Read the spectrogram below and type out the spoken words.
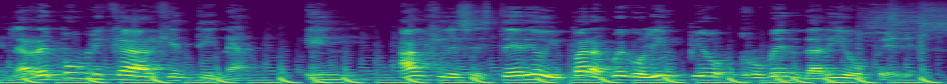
en la República Argentina. En Ángeles Estéreo y para Juego Limpio, Rubén Darío Pérez.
